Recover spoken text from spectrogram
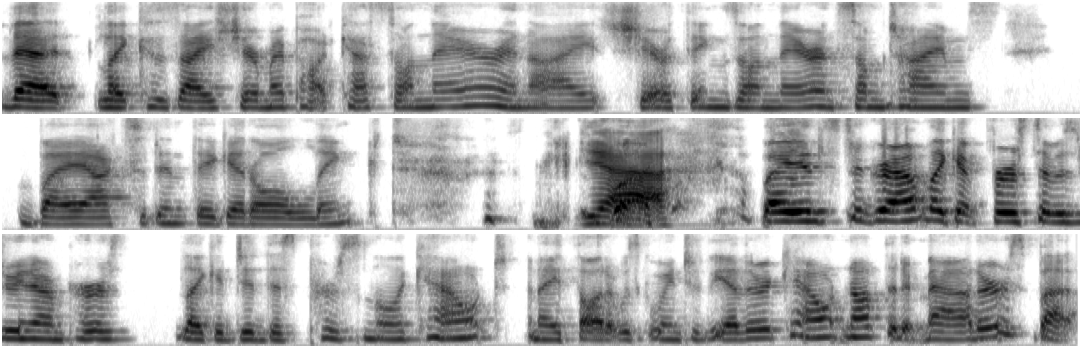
that, like, because I share my podcast on there and I share things on there, and sometimes by accident they get all linked. Yeah. by, by Instagram. Like at first I was doing it on pers like it did this personal account and I thought it was going to the other account. Not that it matters, but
